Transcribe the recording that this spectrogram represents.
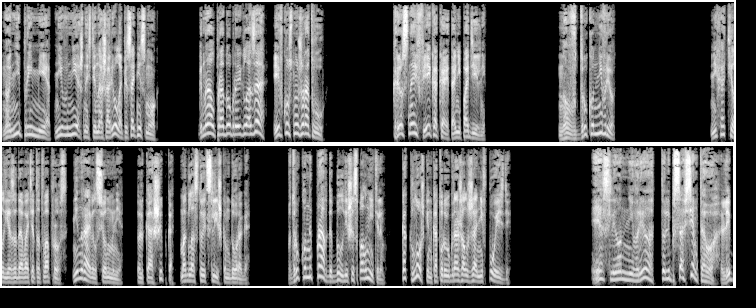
Но ни примет, ни внешности наш орел описать не смог. Гнал про добрые глаза и вкусную жратву. Крестная фея какая-то, а не подельник. Но вдруг он не врет? Не хотел я задавать этот вопрос, не нравился он мне, только ошибка могла стоить слишком дорого. Вдруг он и правда был лишь исполнителем, как Ложкин, который угрожал Жанне в поезде. Если он не врет, то либо совсем того, либо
